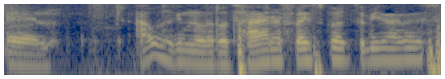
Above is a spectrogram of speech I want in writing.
And I was getting a little tired of Facebook, to be honest.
